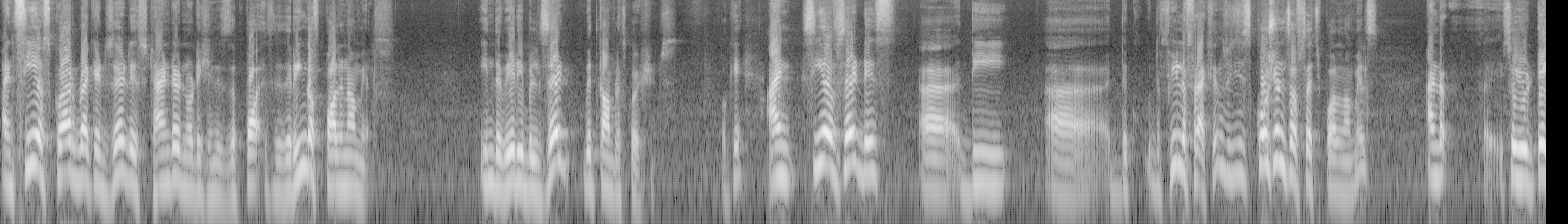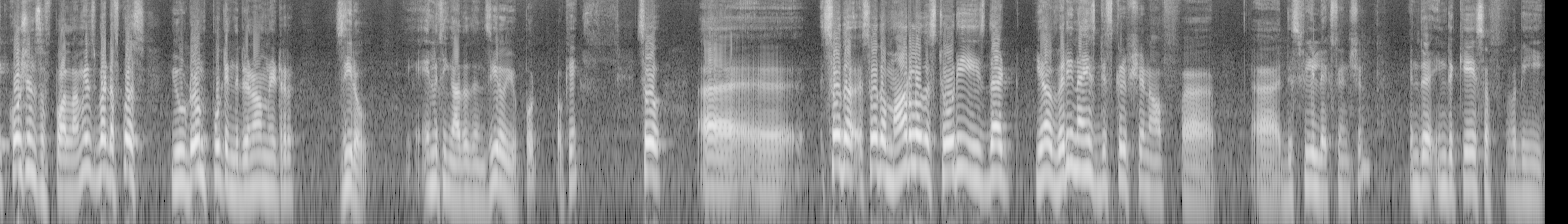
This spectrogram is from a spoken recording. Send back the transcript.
and C of square bracket Z is standard notation is the, is the ring of polynomials in the variable Z with complex coefficients okay? And C of Z is uh, the, uh, the, the field of fractions which is quotients of such polynomials. And uh, so you take quotients of polynomials but of course you do not put in the denominator 0 anything other than 0 you put okay. So uh, so the so the moral of the story is that you have very nice description of uh, uh, this field extension in the in the case of the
